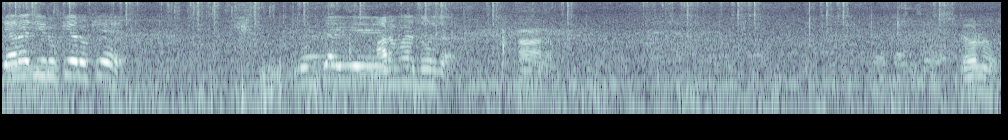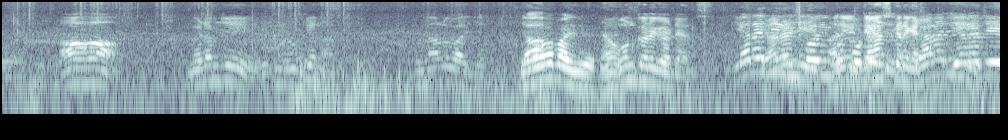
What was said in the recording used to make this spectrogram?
कियारा जी रुकिए रुकिए। रुक जाइए। मारो मैं दो जा हाँ दोनों। हाँ हाँ। मैडम जी इसमें रुकिए ना। कुणाल भाई कौन करेगा डांस जी जी, इनको- इनको अरे डांस करेगा। जी।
